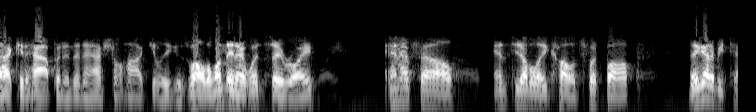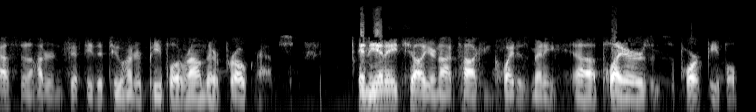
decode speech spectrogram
that could happen in the National Hockey League as well. The one thing I would say, Roy, NFL, NCAA college football, they got to be testing 150 to 200 people around their programs. In the NHL, you're not talking quite as many uh, players and support people,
